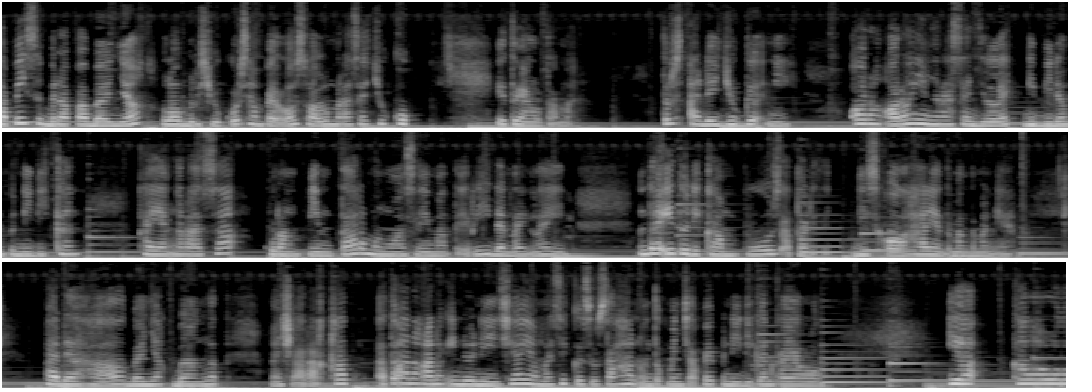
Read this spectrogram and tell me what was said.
Tapi seberapa banyak lo bersyukur sampai lo selalu merasa cukup. Itu yang utama. Terus ada juga nih orang-orang yang ngerasa jelek di bidang pendidikan. Kayak ngerasa kurang pintar menguasai materi dan lain-lain. Entah itu di kampus atau di, di sekolahan ya teman-teman ya padahal banyak banget masyarakat atau anak-anak Indonesia yang masih kesusahan untuk mencapai pendidikan kayak lo. Ya kalau lo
